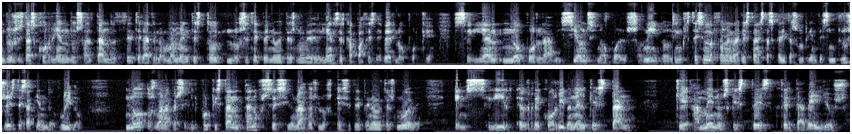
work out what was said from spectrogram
incluso si estás corriendo, saltando, etcétera, que normalmente esto los SCP-939 deberían ser capaces de verlo porque seguían no por la visión, sino por el sonido. Si estáis en la zona en la que están estas caritas sonrientes, incluso si estáis haciendo ruido, no os van a perseguir porque están tan obsesionados los SCP-939 en seguir el recorrido en el que están que a menos que estés cerca de ellos,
